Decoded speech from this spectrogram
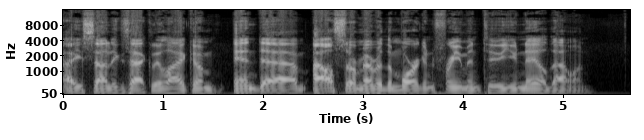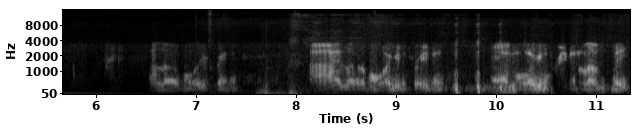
Uh, you sound exactly like him. And um, I also remember the Morgan Freeman, too. You nailed that one. I love Morgan Freeman. I love Morgan Freeman. and Morgan Freeman loves me.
